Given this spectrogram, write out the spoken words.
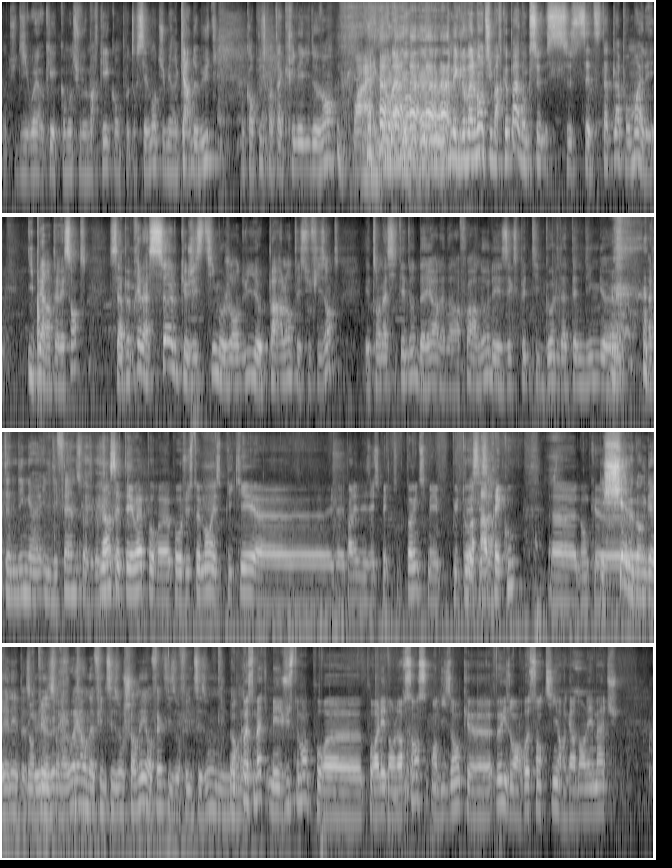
Donc tu dis, ouais, ok, comment tu veux marquer quand potentiellement tu mets un quart de but Donc en plus, quand tu as Crivelli devant, ouais, globalement, non, mais globalement, tu marques pas. Donc ce- ce- cette stat-là, pour moi, elle est hyper intéressante. C'est à peu près la seule que j'estime aujourd'hui euh, parlante et suffisante. Et tu en as cité d'autres d'ailleurs la dernière fois, Arnaud, les expected goals attending, euh, attending euh, in defense. Ou Non, c'était ouais, pour, euh, pour justement expliquer. euh, J'avais parlé des expected points, mais plutôt ça. après coup. Euh, donc, euh, Et chier le gang des Rennais parce donc, qu'ils euh, sont là, ouais, on a fait une saison charmée, en fait, ils ont fait une saison Donc post-match, mais justement pour, euh, pour aller dans leur sens, en disant que eux, ils ont un ressenti en regardant les matchs,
